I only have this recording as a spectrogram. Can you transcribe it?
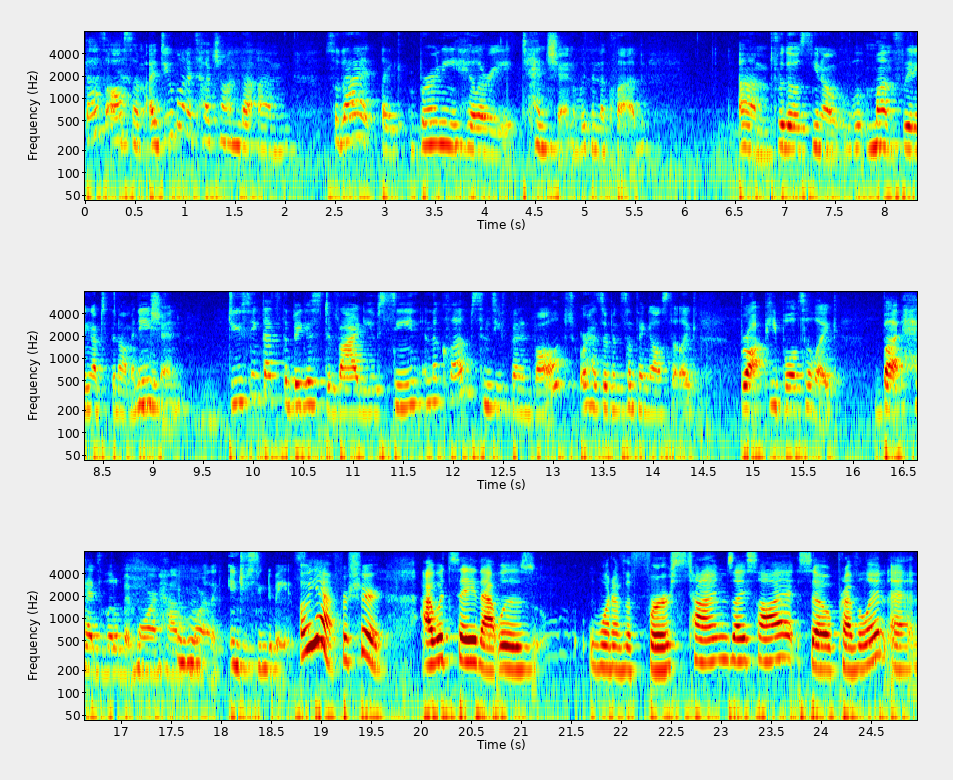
That's awesome. I do want to touch on the um, so that like Bernie Hillary tension within the club um, for those you know l- months leading up to the nomination. Mm-hmm. Do you think that's the biggest divide you've seen in the club since you've been involved, or has there been something else that like brought people to like butt heads a little bit more and have mm-hmm. more like interesting debates? Oh yeah, for sure. I would say that was one of the first times I saw it so prevalent, and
